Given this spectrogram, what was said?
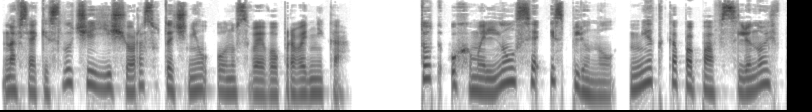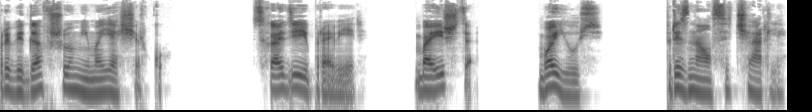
На всякий случай еще раз уточнил он у своего проводника. Тот ухмыльнулся и сплюнул, метко попав слюной в пробегавшую мимо ящерку. «Сходи и проверь. Боишься?» «Боюсь», — признался Чарли.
